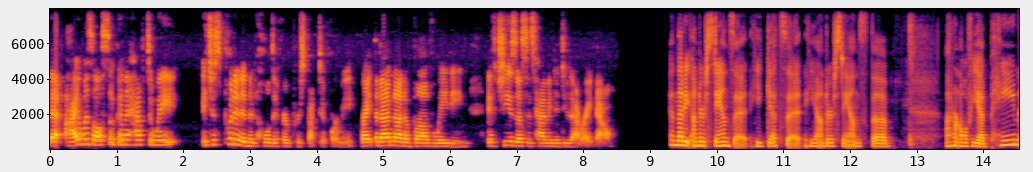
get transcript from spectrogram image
that I was also going to have to wait, it just put it in a whole different perspective for me, right? That I'm not above waiting if Jesus is having to do that right now. And that he understands it. He gets it. He understands the I don't know if he had pain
